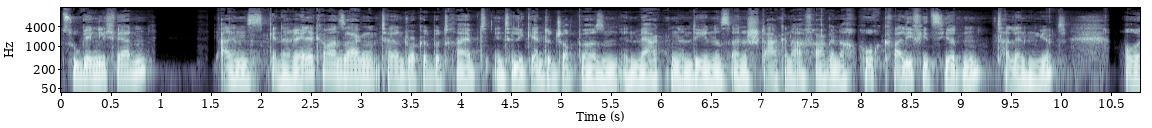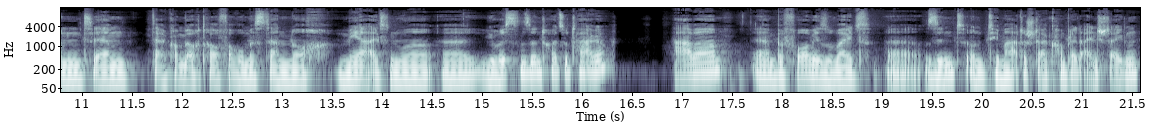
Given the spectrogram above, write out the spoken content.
zugänglich werden. Ganz generell kann man sagen, Talent Rocket betreibt intelligente Jobbörsen in Märkten, in denen es eine starke Nachfrage nach hochqualifizierten Talenten gibt. Und ähm, da kommen wir auch drauf, warum es dann noch mehr als nur äh, Juristen sind heutzutage. Aber äh, bevor wir soweit äh, sind und thematisch da komplett einsteigen,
